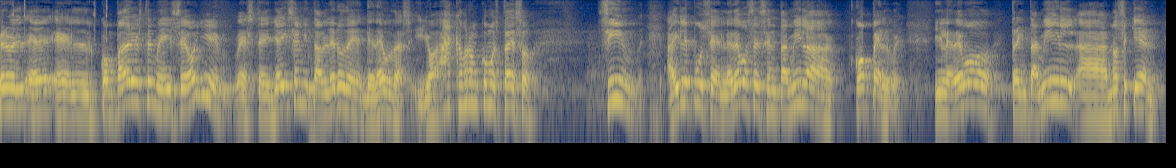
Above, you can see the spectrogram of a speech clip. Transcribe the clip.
Pero el, compadre este me dice, oye, este, ya hice mi tablero de, de deudas. Y yo, ah, cabrón, ¿cómo está eso? Sí, ahí le puse, le debo 60 mil a Coppel, güey. Y le debo 30 mil a no sé quién.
